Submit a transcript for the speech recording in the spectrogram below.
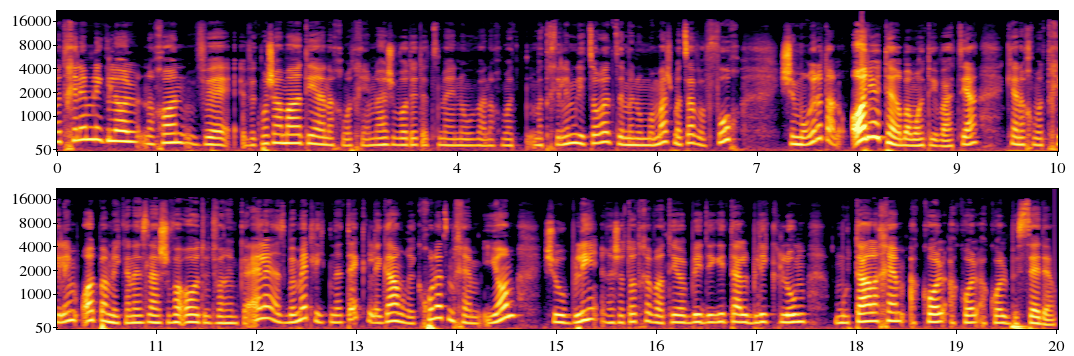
ומתחילים לגלול, נכון? ו- וכמו שאמרתי, אנחנו מתחילים להשוות את עצמנו ואנחנו מתחילים ליצור את עצמנו ממש מצב הפוך, שמוריד אותנו עוד יותר במוטיבציה, כי אנחנו מתחילים עוד פעם להיכנס להשוואות ודברים כאלה, אז באמת להתנתק לגמרי. קחו לעצמכם יום שהוא בלי רשתות חברתיות, בלי דיגיטל, בלי כלום, מותר לכם, הכל, הכל, הכל בסדר.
